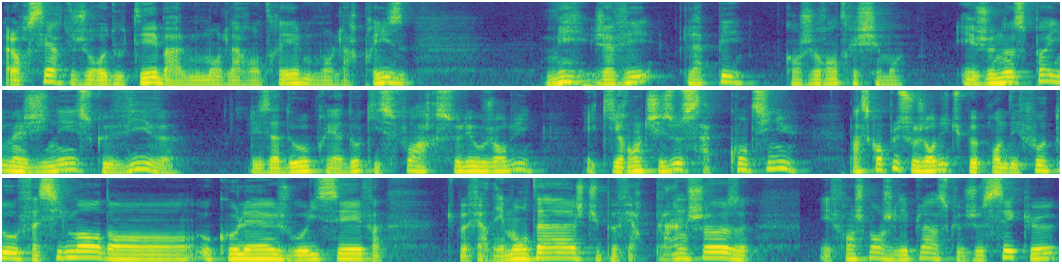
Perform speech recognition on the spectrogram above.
Alors certes, je redoutais bah, le moment de la rentrée, le moment de la reprise, mais j'avais la paix quand je rentrais chez moi. Et je n'ose pas imaginer ce que vivent les ados, pré-ados qui se font harceler aujourd'hui et qui rentrent chez eux, ça continue. Parce qu'en plus aujourd'hui, tu peux prendre des photos facilement dans... au collège ou au lycée, enfin, tu peux faire des montages, tu peux faire plein de choses. Et franchement, je les plains parce que je sais que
